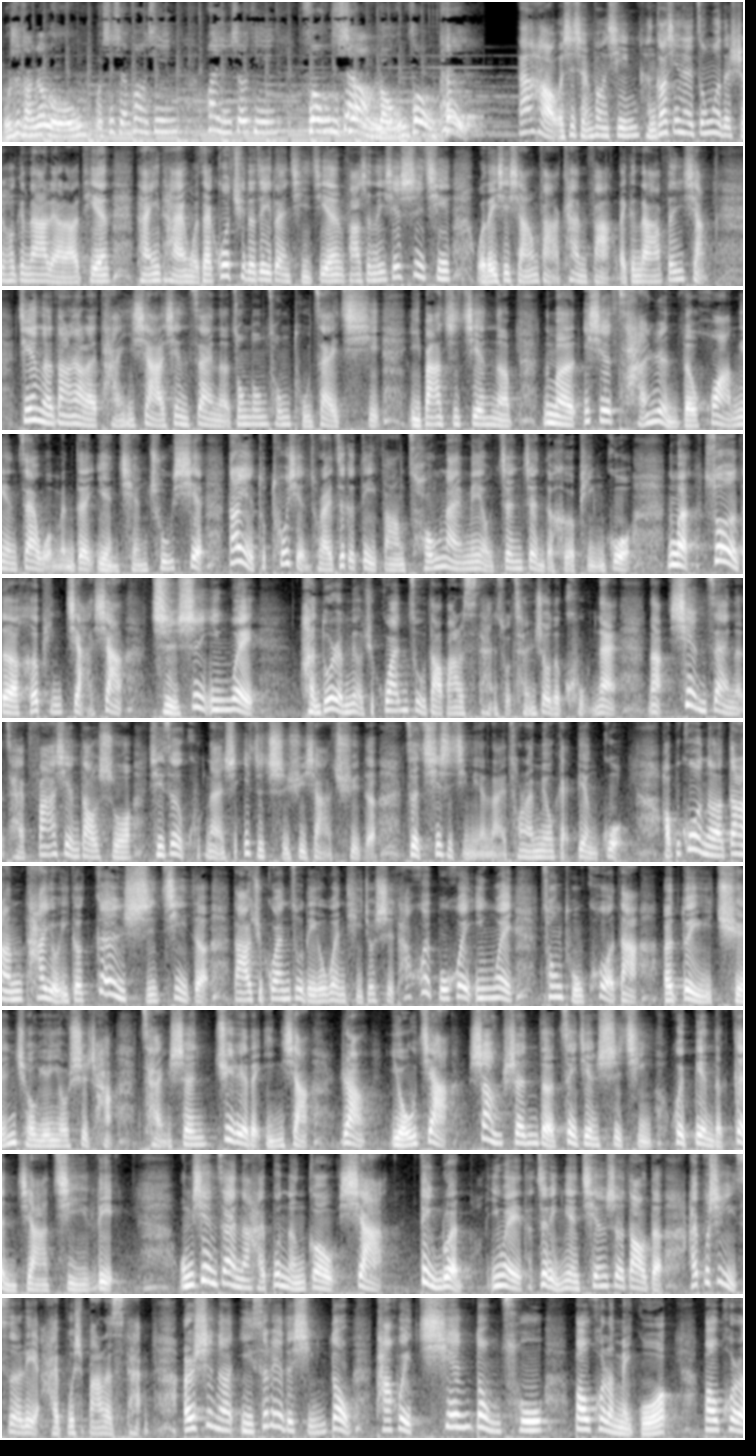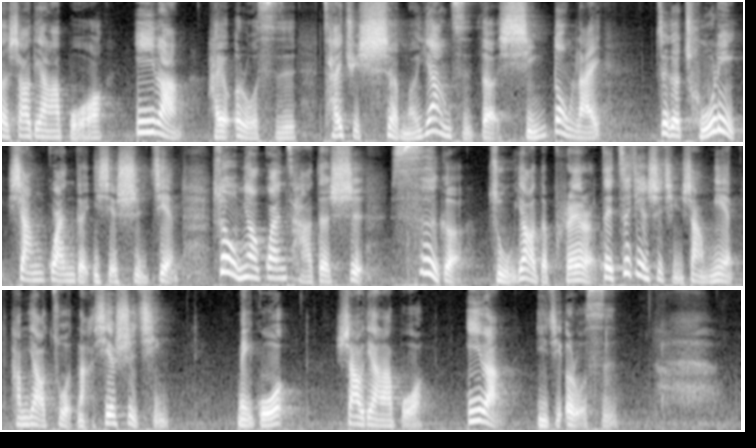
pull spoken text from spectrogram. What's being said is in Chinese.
我是唐江龙，我是陈凤欣，欢迎收听《风向龙凤配》。大家好，我是陈凤欣，很高兴在周末的时候跟大家聊聊天，谈一谈我在过去的这一段期间发生的一些事情，我的一些想法、看法，来跟大家分享。今天呢，当然要来谈一下现在呢，中东冲突再起，以巴之间呢，那么一些残忍的画面在我们的眼前出现，当然也凸凸显出来这个地方从来没有真正的和平过。那么所有的和平假象，只是因为。很多人没有去关注到巴勒斯坦所承受的苦难，那现在呢，才发现到说，其实这个苦难是一直持续下去的，这七十几年来从来没有改变过。好，不过呢，当然它有一个更实际的大家去关注的一个问题，就是它会不会因为冲突扩大而对于全球原油市场产生剧烈的影响，让油价上升的这件事情会变得更加激烈。我们现在呢还不能够下定论，因为它这里面牵涉到的还不是以色列，还不是巴勒斯坦，而是呢以色列的行动，它会牵动出包括了美国、包括了沙特阿拉伯、伊朗还有俄罗斯，采取什么样子的行动来这个处理相关的一些事件。所以我们要观察的是四个主要的 player 在这件事情上面，他们要做哪些事情。美国、沙特阿拉伯、伊朗以及俄罗斯，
